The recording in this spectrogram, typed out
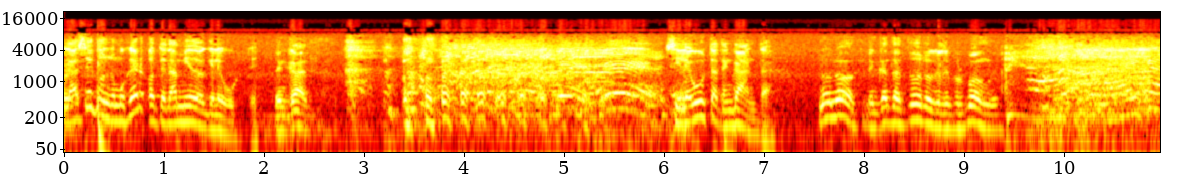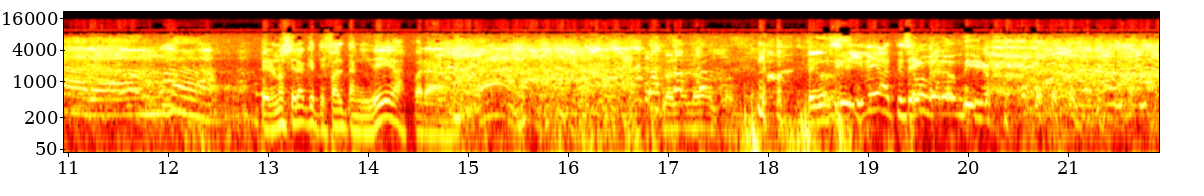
¿la haces con tu mujer o te da miedo de que le guste? Me encanta. Si le gusta, te encanta. No, no, le encanta todo lo que le propongo. Pero ¿no será que te faltan ideas para...? No, no, no. Tengo Sí, ideas te tengo sobran. mío.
